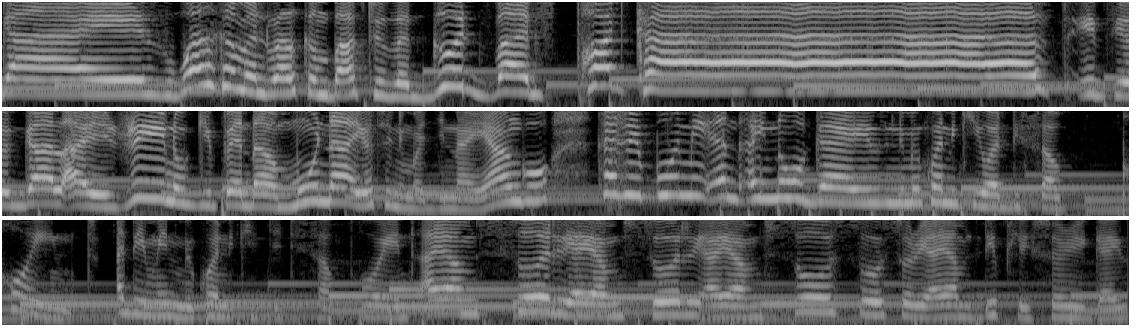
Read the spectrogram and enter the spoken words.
guys. Welcome and welcome back to the Good Vibes podcast. It's your girl Irene, ukipenda Muna, yote ni majina yangu. Karibuni and I know guys, nimekuwa nikiwa disappoint. Hadi mimi nimekuwa nikijidisappoint. I am sorry, I am sorry, I am so so sorry. I am deeply sorry guys.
